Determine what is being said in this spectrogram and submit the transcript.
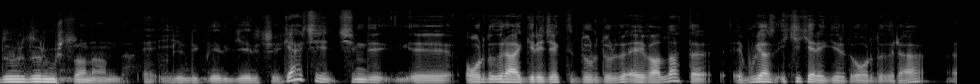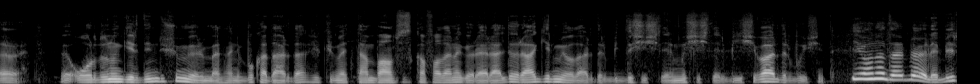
Durdurmuş son anda. E, iyi. Birlikleri geri çekti. Gerçi şimdi e, ordu Irak'a girecekti durdurdu eyvallah da e, bu yaz iki kere girdi ordu Irak'a. Evet. Ve ordunun girdiğini düşünmüyorum ben. Hani bu kadar da hükümetten bağımsız kafalarına göre herhalde Irak'a girmiyorlardır. Bir dış işleri, mış işleri bir işi vardır bu işin. İyi ona da böyle bir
